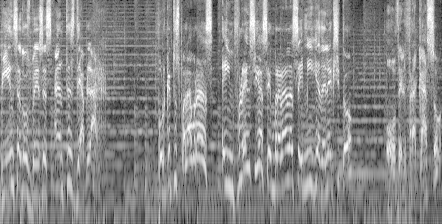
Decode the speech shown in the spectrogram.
Piensa dos veces antes de hablar. Porque tus palabras e influencias sembrarán la semilla del éxito o del fracaso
